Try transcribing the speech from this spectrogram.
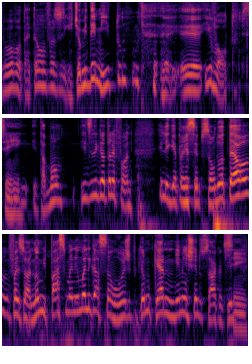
Eu vou voltar. Então eu vou fazer o seguinte: eu me demito e, e volto. Sim. E tá bom? E desliguei o telefone. E liguei para a recepção do hotel e falei assim: olha, não me passe mais nenhuma ligação hoje, porque eu não quero ninguém me enchendo o saco aqui. Sim.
